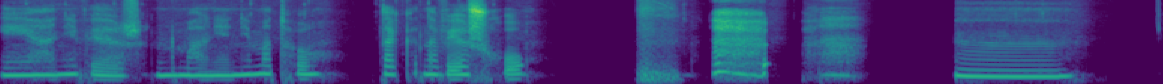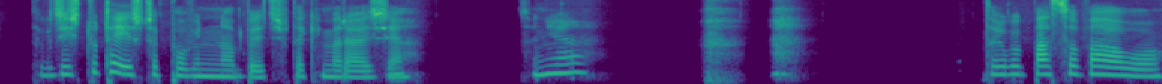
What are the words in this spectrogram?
Ja nie wierzę. Normalnie nie ma to tak na wierzchu. Hmm. To gdzieś tutaj jeszcze powinno być w takim razie. Co nie? tak by pasowało.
